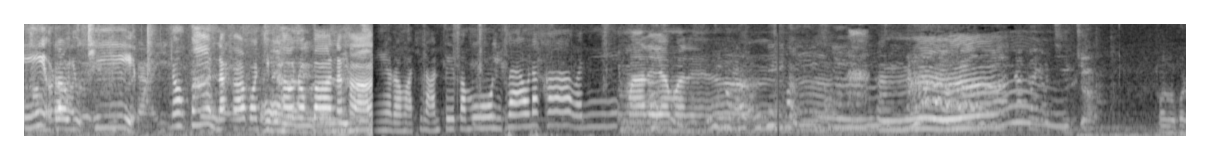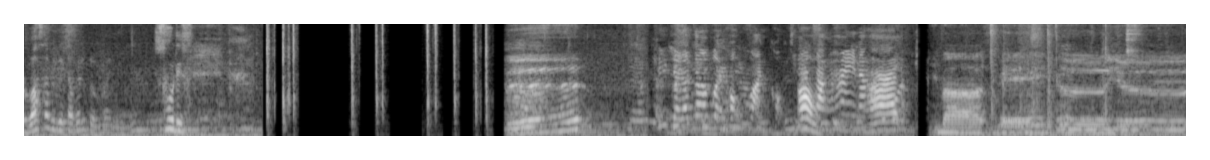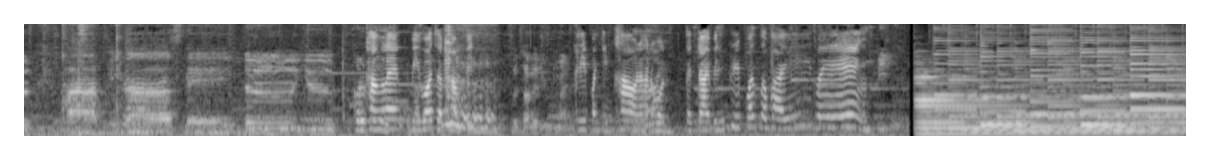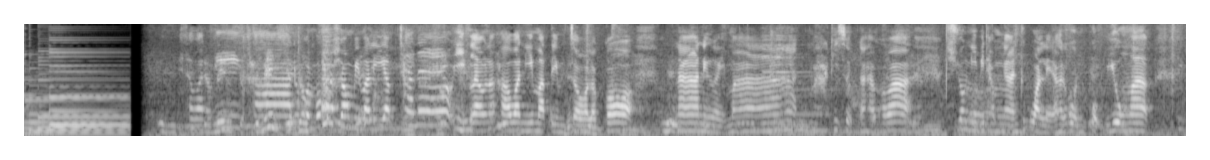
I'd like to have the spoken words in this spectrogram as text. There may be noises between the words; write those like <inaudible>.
นี้เราอยู่ที่นอกบ้านนะคะมากินข้าวนอกบ้านนะคะนี่เรามาที่ร้านเปตามูลอีกแล้วนะคะ วันนี้มาแล้วมาแล้ว じゃあこのこれわさびで食べるとうまいんだよね。そうです えー เดี๋ยวเราจะเปิดของขวัญของที่จังให้นะคะ Happy birthday to you Happy birthday to you ครั้งแรกมีว่าจะทำเป็นคลิปมากินข้าวนะคะทุกคน แต่กลายเป็นคลิปวันเซอร์ไพรส์ตัวเองสวัสดีค่ะทุกคนพบกับช่องบีมาเรีมชาแนลอีกแล้วนะคะ วันนี้มาเต็มจอแล้วก็หน้าเหนื่อยมากมากที่สุดนะคะ เพราะว่าช่วงนี้บีทำงานทุกวันเลยนะคะทุกคนผมยุ่งมาก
